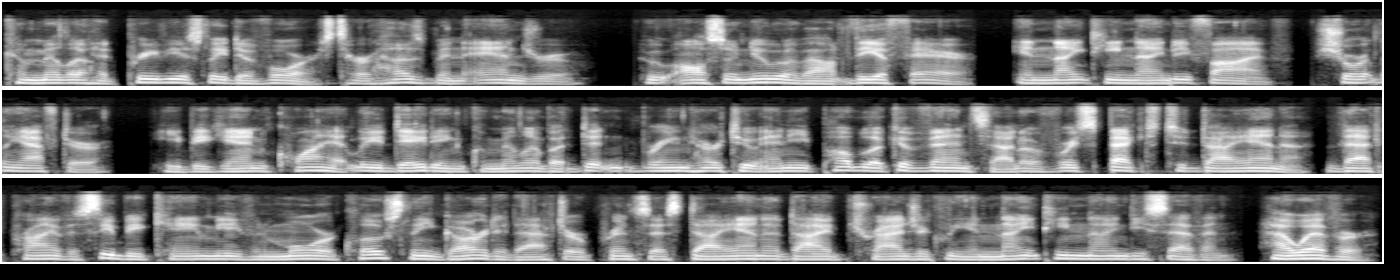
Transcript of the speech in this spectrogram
Camilla had previously divorced her husband Andrew, who also knew about the affair, in 1995. Shortly after, he began quietly dating Camilla but didn't bring her to any public events out of respect to Diana. That privacy became even more closely guarded after Princess Diana died tragically in 1997. However,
